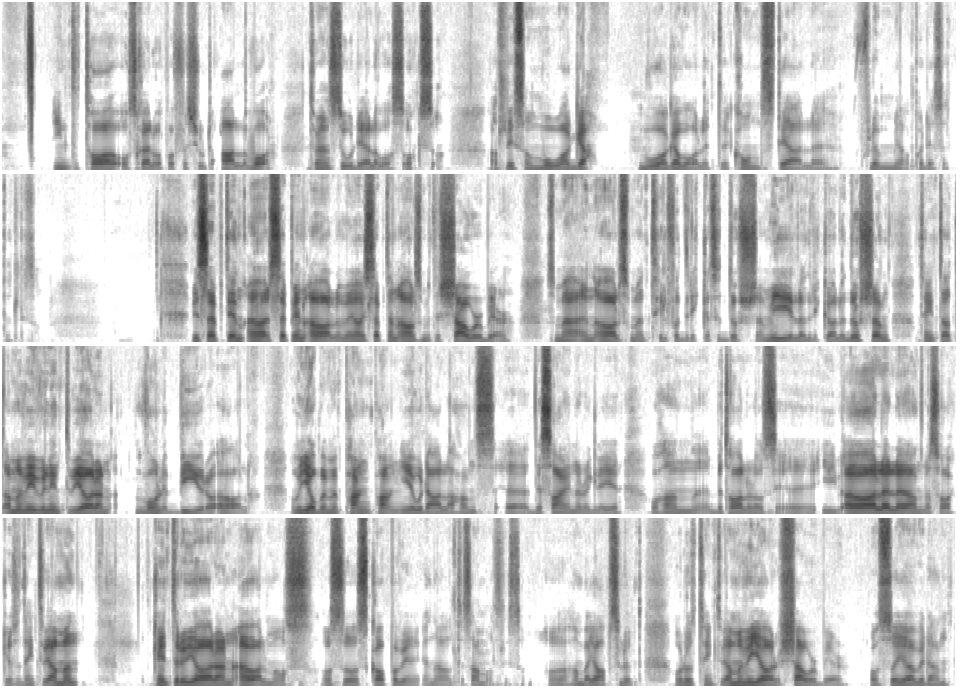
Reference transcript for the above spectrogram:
Inte ta oss själva på för stort allvar. tror jag är en stor del av oss också. Att liksom våga, våga vara lite konstiga eller flummiga på det sättet. Liksom. Vi släppte en, öl, släppte en öl, vi har ju släppt en öl som heter Shower Beer. Som är en öl som är till för att drickas i duschen. Vi gillar att dricka öl i duschen. Tänkte att ah, men vi vill inte göra en vanlig byråöl. Och vi jobbade med Pang Pang, gjorde alla hans eh, designer och grejer. Och han betalade oss eh, i öl eller andra saker. Så tänkte vi, ja men kan inte du göra en öl med oss? Och så skapar vi en öl tillsammans. Liksom. Och han bara, ja absolut. Och då tänkte vi, ja men vi gör shower beer. Och så gör vi den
